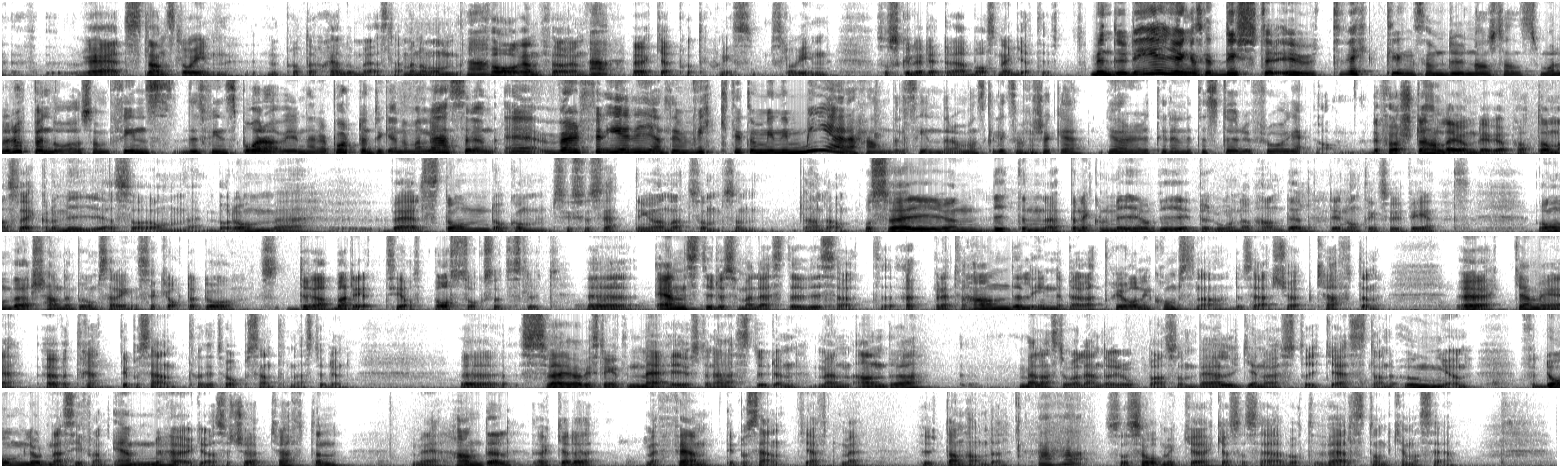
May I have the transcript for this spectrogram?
rädslan slår in, nu pratar jag själv om rädsla, men om, om ja. faran för en ökad protektionism slår in så skulle det drabba oss negativt. Men du, det är ju en ganska dyster utveckling som du någonstans målar upp ändå och som finns, det finns spår av i den här rapporten tycker jag när man läser den. Eh, varför är det egentligen viktigt att minimera handelshinder om man ska liksom mm. försöka göra det till en lite större fråga? Ja, det första handlar ju om det vi har pratat om, alltså ekonomi, alltså om, både om eh, välstånd och om sysselsättning och annat som, som det handlar om. Och Sverige är ju en liten öppen ekonomi och vi är beroende av handel. Det är någonting som vi vet. om världshandeln bromsar in så är det klart att då drabbar det till oss också till slut. Eh, en studie som jag läste visar att öppenhet för handel innebär att realinkomsterna, det vill säga köpkraften, ökar med över 30 procent, 32 procent i den här studien. Eh, Sverige var visserligen inte med i just den här studien, men andra mellanstora länder i Europa som Belgien, Österrike, Estland och Ungern. För dem låg den här siffran ännu högre. Alltså köpkraften med handel ökade med 50 procent jämfört med utan handel. Aha. Så så mycket ökar så att säga vårt välstånd kan man säga.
